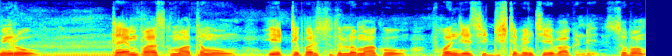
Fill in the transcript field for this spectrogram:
మీరు టైం పాస్కు మాత్రము ఎట్టి పరిస్థితుల్లో మాకు ఫోన్ చేసి డిస్టర్బెన్స్ చేయబాకండి. శుభం.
